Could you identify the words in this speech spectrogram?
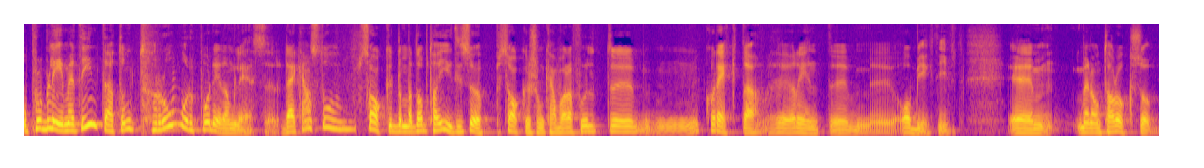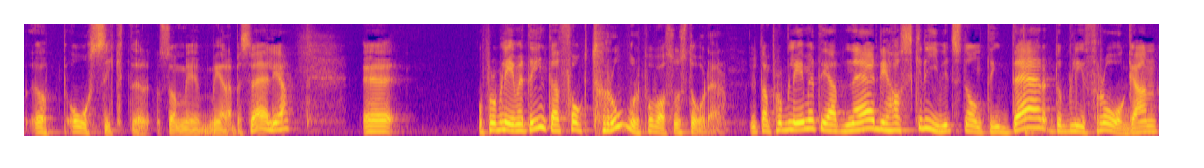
Och problemet är inte att de tror på det de läser. Där kan stå saker, de, de tar givetvis upp saker som kan vara fullt eh, korrekta, eh, rent eh, objektivt. Eh, men de tar också upp åsikter som är mera besvärliga. Eh, och problemet är inte att folk tror på vad som står där. Utan problemet är att när det har skrivits någonting där, då blir frågan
